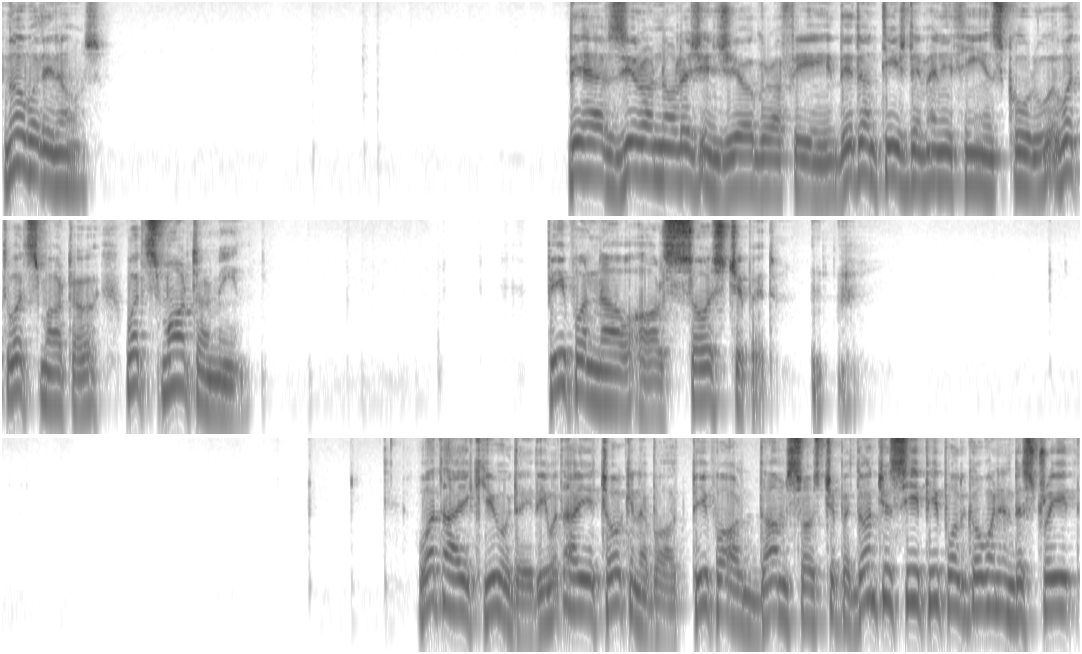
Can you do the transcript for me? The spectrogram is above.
Nobody knows. They have zero knowledge in geography. They don't teach them anything in school. What what smarter? What smarter mean? People now are so stupid. What IQ, Daddy? What are you talking about? People are dumb, so stupid. Don't you see people going in the street,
